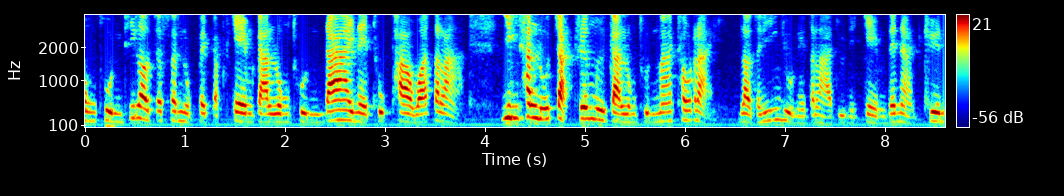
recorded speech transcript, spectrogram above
ลงทุนที่เราจะสนุกไปกับเกมการลงทุนได้ในทุกภาวะตลาด ยิ่งท่านรู้จักเครื่องมือการลงทุนมากเท่าไหร่ เราจะยิ่งอยู่ในตลาดอยู่ในเกมได้นานขึ้น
